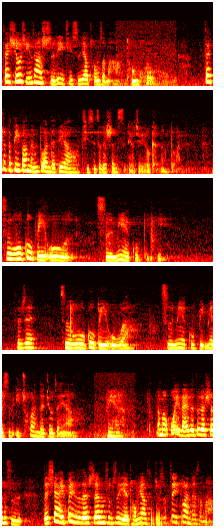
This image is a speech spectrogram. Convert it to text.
在修行上使力，其实要从什么？从惑，在这个地方能断得掉，其实这个生死流就有可能断。此无故彼无，此灭故彼灭，是不是？此无故彼无啊，此灭故彼灭，是不是一串的就怎样灭了？那么未来的这个生死的下一辈子的生，是不是也同样就是这一段的什么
